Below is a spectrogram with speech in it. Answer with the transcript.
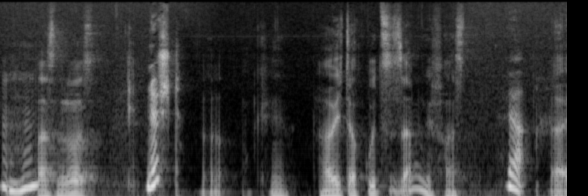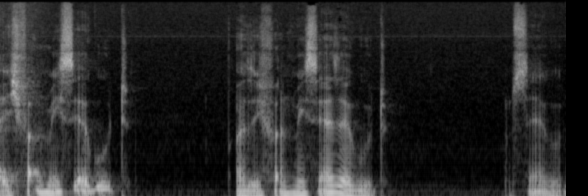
Was ist denn los? Nicht? Ja, okay. Habe ich doch gut zusammengefasst. Ja. Ja, ich fand mich sehr gut. Also ich fand mich sehr, sehr gut. Sehr gut.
